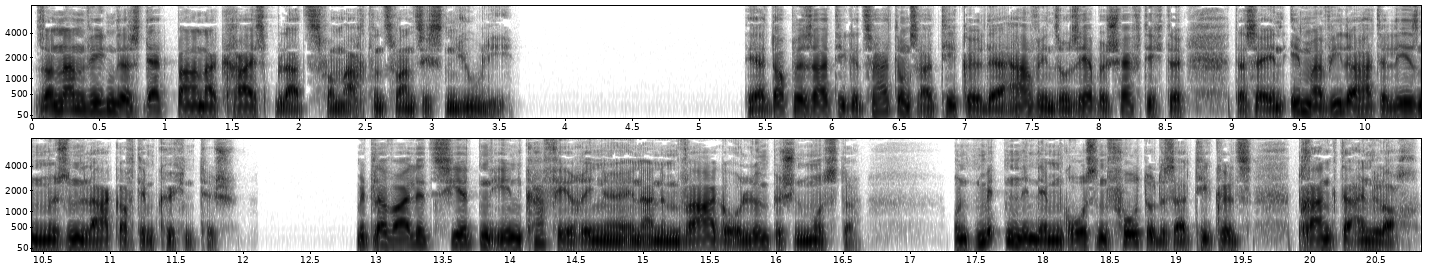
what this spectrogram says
sondern wegen des Detbarner Kreisblatts vom 28. Juli. Der doppelseitige Zeitungsartikel, der Erwin so sehr beschäftigte, dass er ihn immer wieder hatte lesen müssen, lag auf dem Küchentisch. Mittlerweile zierten ihn Kaffeeringe in einem vage olympischen Muster. Und mitten in dem großen Foto des Artikels prangte ein Loch.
